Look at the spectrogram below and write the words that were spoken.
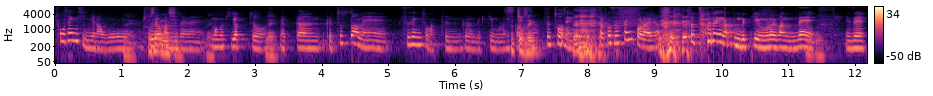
초생신이라고 네, 초생신. 줄여봤는데 네. 뭔가 귀엽죠. 네. 약간 그 투썸의 스생초 같은 그런 느낌으로 스초생? 했거든요. 스초생. 아, 자꾸 스생초라 해요. 스초생 같은 느낌으로 해봤는데 음. 이제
